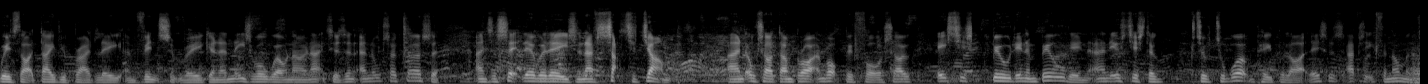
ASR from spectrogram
with like David Bradley and Vincent Regan, and these are all well-known actors, and, and also Kierston. And to sit there with these and have such a jump, and also I've done Brighton Rock before, so it's just building and building, and it was just a to, to work with people like this was absolutely phenomenal.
